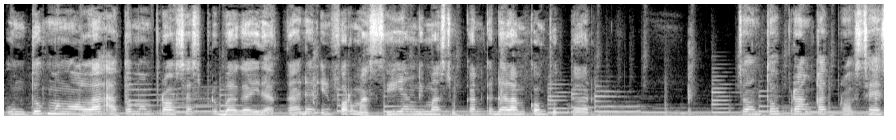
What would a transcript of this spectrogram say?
untuk mengolah atau memproses berbagai data dan informasi yang dimasukkan ke dalam komputer. Contoh perangkat proses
